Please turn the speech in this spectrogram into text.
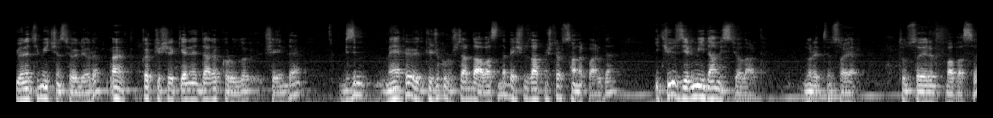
yönetimi için söylüyorum. Evet. 40 kişilik genel idare kurulu şeyinde bizim MHP ve ülkücü kuruluşlar davasında 564 sanık vardı. 220 idam istiyorlardı. Nurettin Soyer. Tunç Soyer'in babası.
